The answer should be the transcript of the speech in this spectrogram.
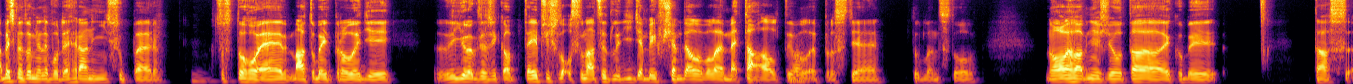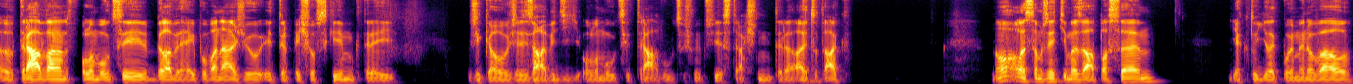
aby jsme to měli odehraný, super, Hmm. co z toho je, má to být pro lidi. Jílek zase říkal, tady přišlo 1800 lidí, těm bych všem dal, vole, metal, ty No. vole, prostě, tohle z toho. No ale hlavně, že jo, ta, jakoby, ta eh, tráva v Olomouci byla vyhejpovaná, že jo, i Trpišovským, který říkal, že závidí Olomouci trávu, což mi přijde strašný teda, a je to tak. No, ale samozřejmě tímhle zápasem, jak to dílek pojmenoval,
